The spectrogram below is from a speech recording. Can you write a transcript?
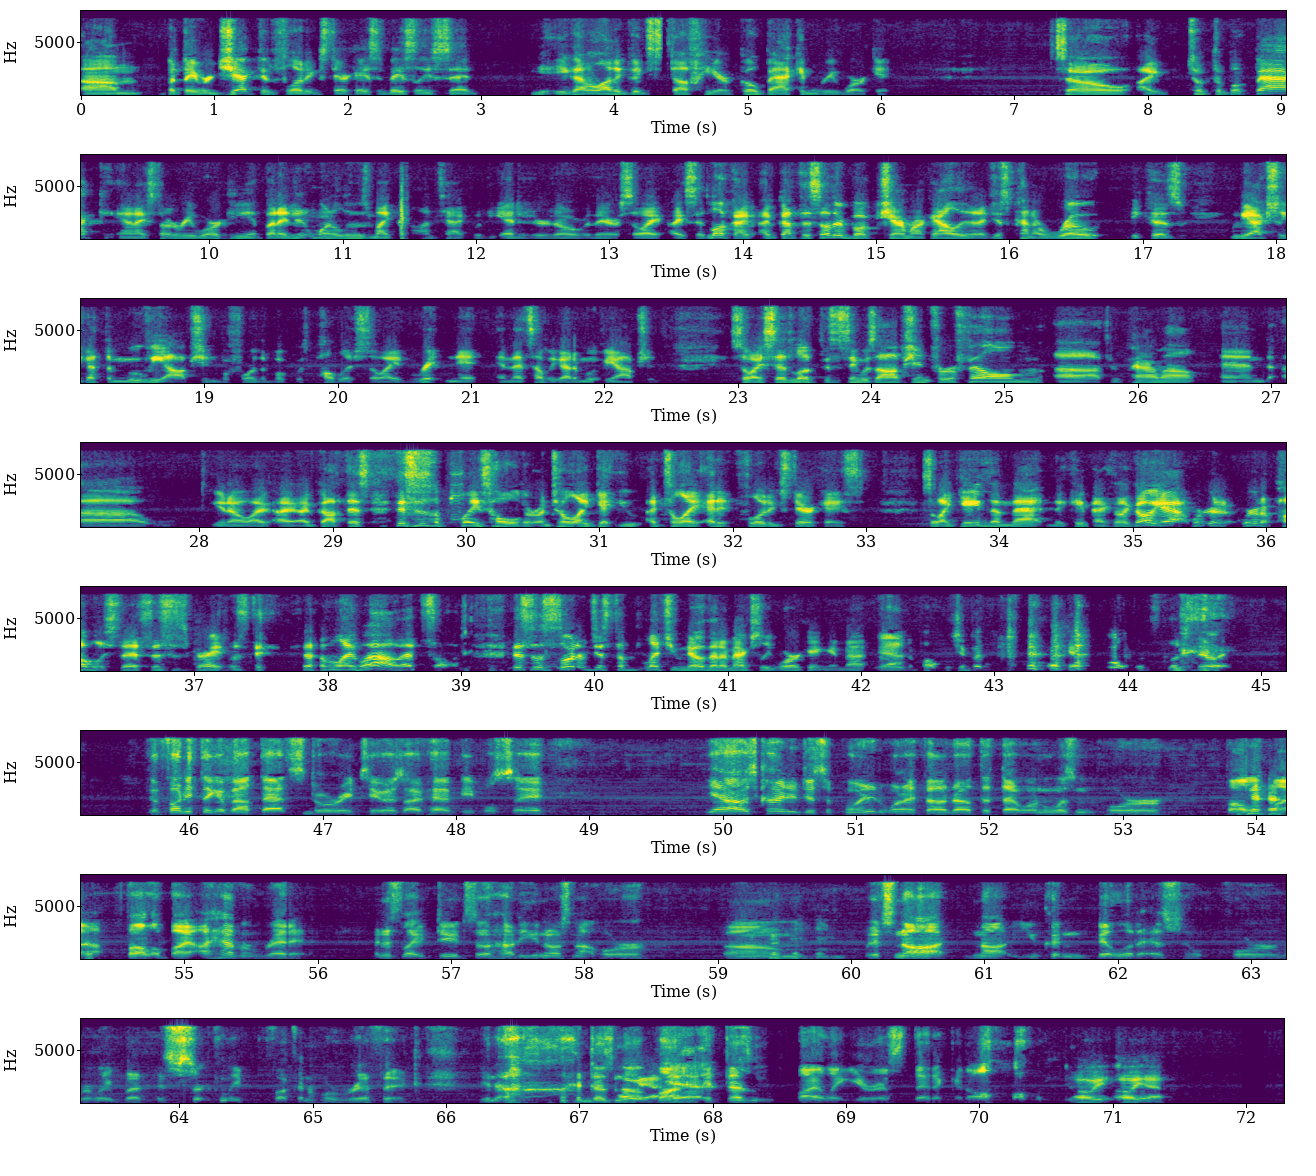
Um, but they rejected Floating Staircase and basically said, "You got a lot of good stuff here. Go back and rework it." So I took the book back and I started reworking it, but I didn't want to lose my contact with the editors over there. So I, I said, look, I, I've got this other book, Shamrock Alley, that I just kind of wrote because we actually got the movie option before the book was published. So I had written it, and that's how we got a movie option. So I said, look, this thing was optioned for a film uh, through Paramount, and uh, you know, I, I, I've got this. This is a placeholder until I get you, until I edit Floating Staircase. So I gave them that, and they came back. They're like, "Oh yeah, we're gonna we're gonna publish this. This is great. Let's do." I'm like, "Wow, that's all. This was sort of just to let you know that I'm actually working and not really Yeah. to publish it, but okay, cool. Let's let's do it." the funny thing about that story too is I've had people say, "Yeah, I was kind of disappointed when I found out that that one wasn't horror." Followed by followed by, "I haven't read it," and it's like, dude, so how do you know it's not horror? Um, it's not. Not you couldn't bill it as horror really, but it's certainly fucking horrific. You know, it does Oh, not. yeah. vi- Yeah. It doesn't violate your aesthetic at all. Oh oh yeah.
